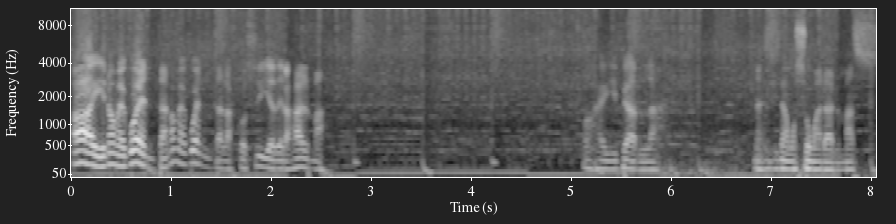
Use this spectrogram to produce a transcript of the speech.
Ay, no me cuenta, no me cuenta las cosillas de las almas. Vamos a equiparla. Necesitamos sumar almas.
